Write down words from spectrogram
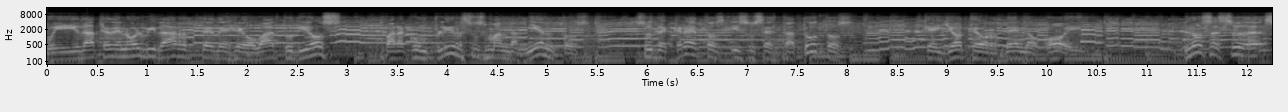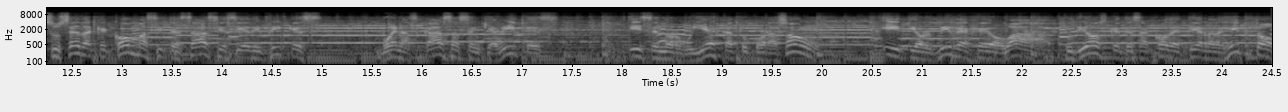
Cuídate de no olvidarte de Jehová tu Dios para cumplir sus mandamientos, sus decretos y sus estatutos que yo te ordeno hoy. No se suceda que comas y te sacies y edifiques buenas casas en que habites y se enorgullezca tu corazón y te olvide Jehová, tu Dios que te sacó de tierra de Egipto,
